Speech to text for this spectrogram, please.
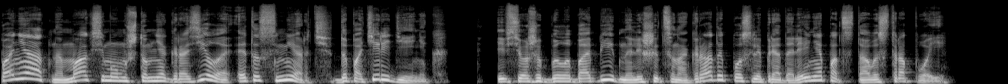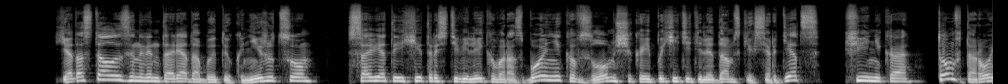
Понятно, максимум, что мне грозило, это смерть до потери денег. И все же было бы обидно лишиться награды после преодоления подставы с тропой. Я достал из инвентаря добытую книжицу, советы и хитрости великого разбойника, взломщика и похитителя дамских сердец, финика, том 2,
